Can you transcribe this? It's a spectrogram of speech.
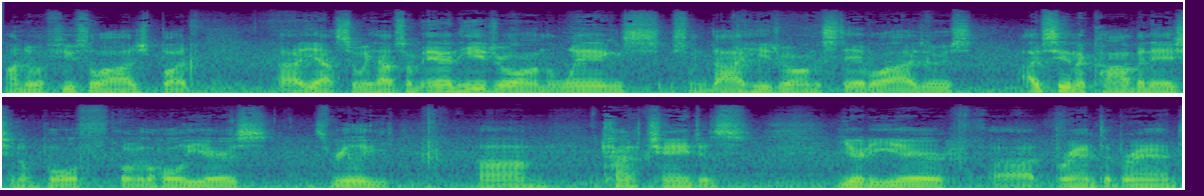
onto a fuselage. But uh, yeah, so we have some anhedral on the wings, some dihedral on the stabilizers. I've seen a combination of both over the whole years. It's really um, kind of changes year to year, uh, brand to brand.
